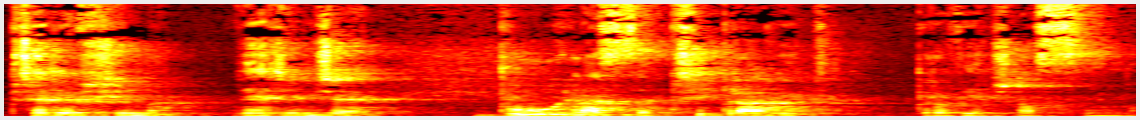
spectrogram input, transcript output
Především věřím, že Bůh nás chce připravit pro věčnost s ním.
